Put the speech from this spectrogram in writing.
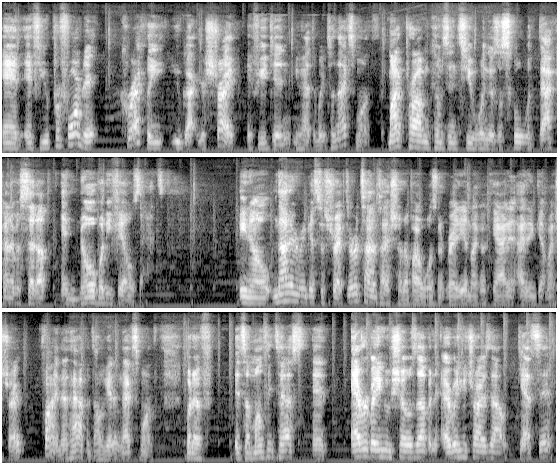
And if you performed it correctly, you got your stripe. If you didn't, you had to wait till next month. My problem comes into when there's a school with that kind of a setup and nobody fails that. You know, not everyone gets a stripe. There were times I showed up, I wasn't ready. I'm like, okay, I didn't, I didn't get my stripe. Fine, that happens. I'll get it next month. But if it's a monthly test and everybody who shows up and everybody who tries out gets it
